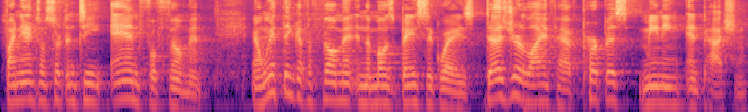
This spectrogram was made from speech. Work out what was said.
financial certainty and fulfillment. And we think of fulfillment in the most basic ways. Does your life have purpose, meaning, and passion?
